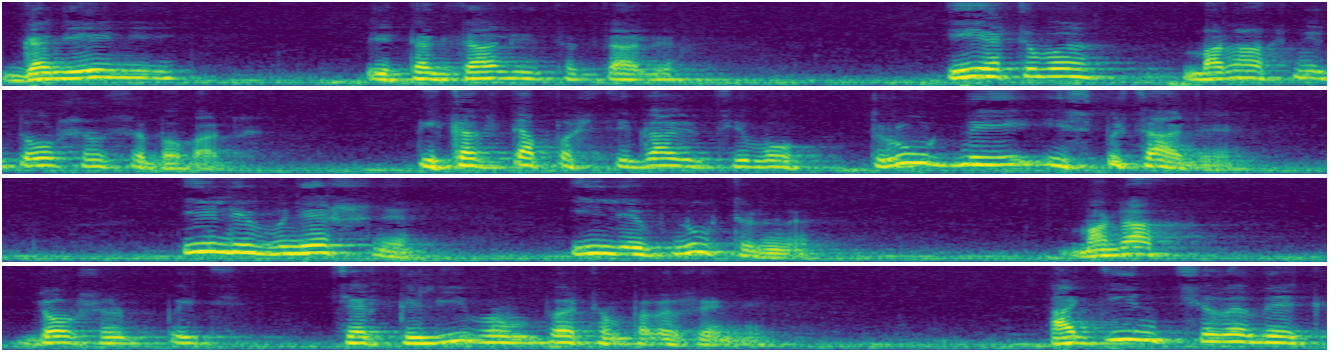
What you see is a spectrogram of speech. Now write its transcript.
гонений и так далее, и так далее. И этого монах не должен забывать. И когда постигают его трудные испытания, или внешне, или внутренне, монах должен быть терпеливым в этом положении. Один человек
